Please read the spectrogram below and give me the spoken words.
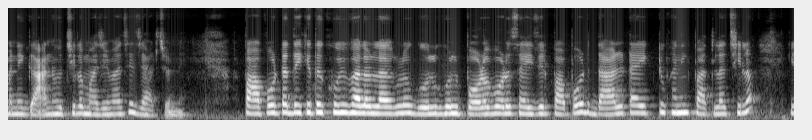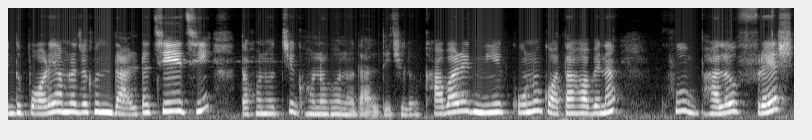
মানে গান হচ্ছিল মাঝে মাঝে যার জন্যে। পাঁপড়টা দেখে তো খুবই ভালো লাগল। গোল গোল বড় বড় সাইজের পাঁপড়। ডালটা একটুখানি পাতলা ছিল। কিন্তু পরে আমরা যখন ডালটা চেয়েছি, তখন হচ্ছে ঘন ঘন ডালটি ছিল। খাবারের নিয়ে কোনো কথা হবে না। খুব ভালো, ফ্রেশ,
